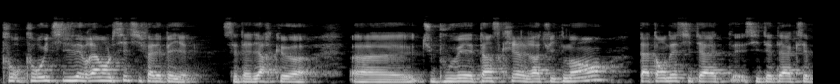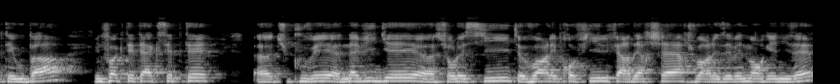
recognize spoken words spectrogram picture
pour pour utiliser vraiment le site, il fallait payer. C'est-à-dire que euh, tu pouvais t'inscrire gratuitement, t'attendais si tu si étais accepté ou pas. Une fois que tu étais accepté, euh, tu pouvais naviguer euh, sur le site, voir les profils, faire des recherches, voir les événements organisés,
